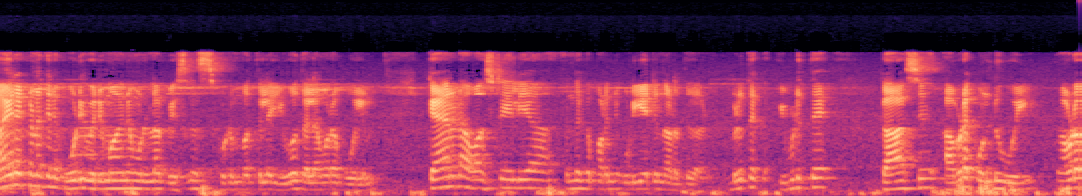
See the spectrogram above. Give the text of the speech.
ആയിരക്കണക്കിന് കോടി വരുമാനമുള്ള ബിസിനസ് കുടുംബത്തിലെ യുവതലമുറ പോലും കാനഡ ഓസ്ട്രേലിയ എന്നൊക്കെ പറഞ്ഞ് കുടിയേറ്റം നടത്തുകയാണ്. ഇവിടുത്തെ ഇവിടുത്തെ കാശ് അവിടെ കൊണ്ടുപോയി. അവിടെ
